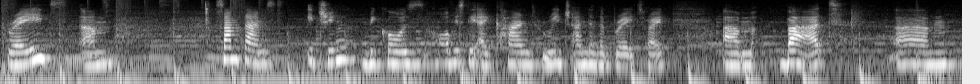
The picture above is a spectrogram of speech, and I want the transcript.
braids um, sometimes itching because obviously I can't reach under the braids right? Um, but um,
